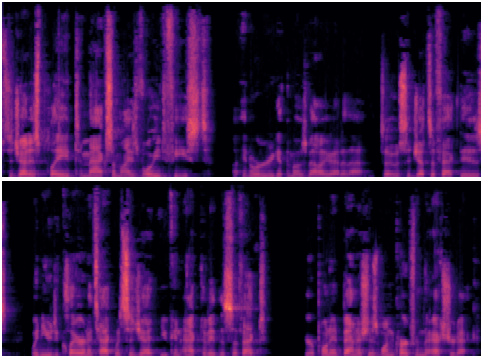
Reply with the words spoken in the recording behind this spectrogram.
Sjette is played to maximize Void Feast in order to get the most value out of that. So Sjette's effect is, when you declare an attack with Sjette, you can activate this effect. Your opponent banishes one card from their extra deck.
